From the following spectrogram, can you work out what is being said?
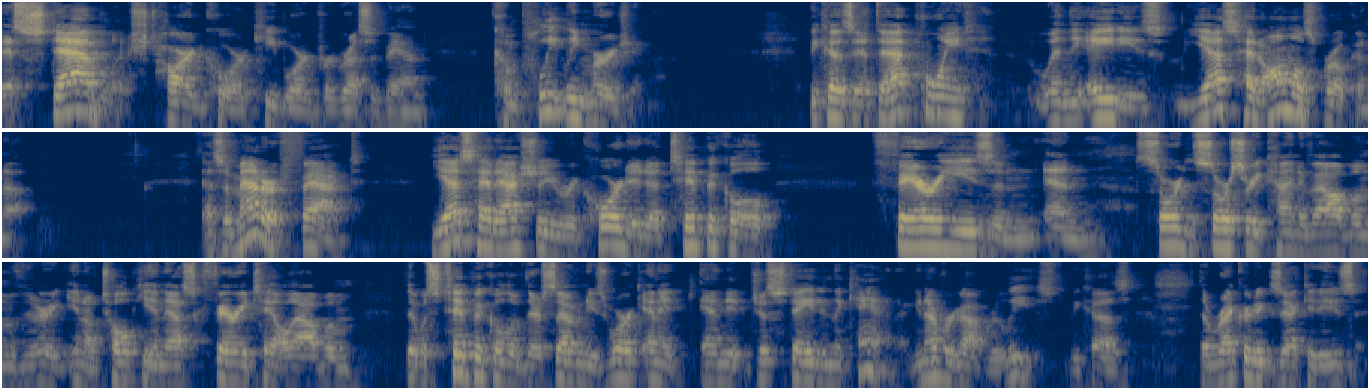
established hardcore keyboard progressive band completely merging. Because at that point, in the 80s, Yes had almost broken up. As a matter of fact, Yes had actually recorded a typical fairies and, and sword and sorcery kind of album, very, you know, Tolkien esque fairy tale album that was typical of their 70s work and it and it just stayed in the can. It never got released because the record executives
